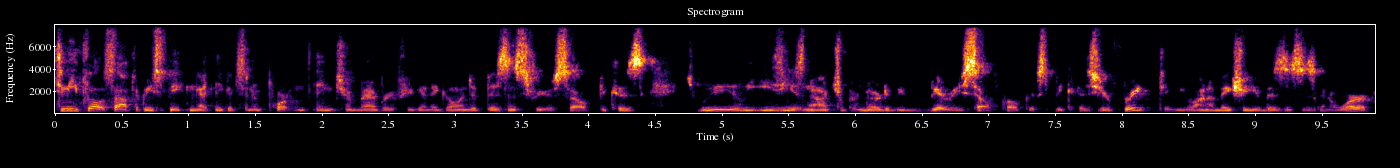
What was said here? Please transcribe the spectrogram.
to me philosophically speaking i think it's an important thing to remember if you're going to go into business for yourself because it's really easy as an entrepreneur to be very self-focused because you're freaked and you want to make sure your business is going to work.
